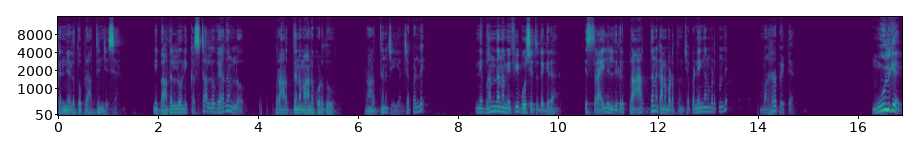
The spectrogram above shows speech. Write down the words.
కన్నీళ్ళతో ప్రార్థన చేశారు. నీ బాధల్లో నీ కష్టాల్లో వేదంలో ప్రార్థన మానకూడదు. ప్రార్థన చేయాలి. చెప్పండి. నిబంధన మెఫీభూషిత్ దగ్గర ఇస్రాయిలీల దగ్గర ప్రార్థన కనబడుతుంది. చెప్పండి ఏం కనబడుతుంది? మొర్ర పెట్టారు. మూలిగారు.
